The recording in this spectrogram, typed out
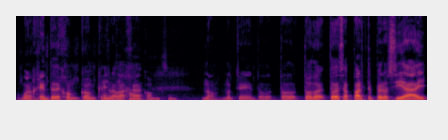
Bueno, gente de Hong Kong que Gente de trabaja. Hong Kong, sí. No, no tienen todo, todo, todo, toda esa parte, pero sí hay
